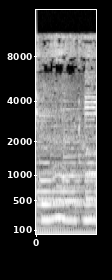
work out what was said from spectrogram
怯懦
